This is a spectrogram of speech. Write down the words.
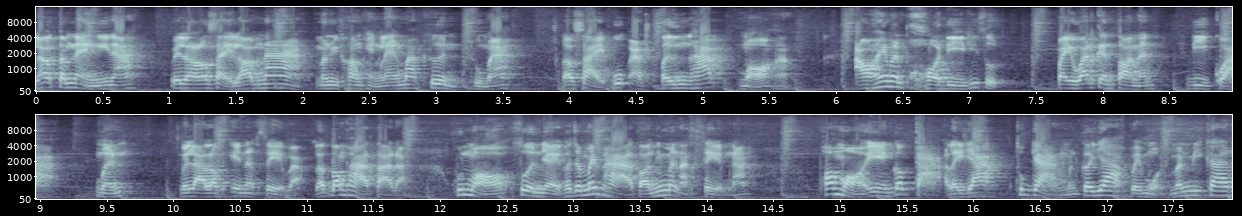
แล้วตำแหน่งนี้นะ เวลาเราใส่รอบหน้ามันมีความแข็งแรงมากขึ้นถูกไหมเราใส่ปุ๊บอัดตึงครับ หมอเอาให้มันพอดีที่สุด ไปวัดกันตอนนั้นดีกว่า เหมือน เวลาเราเอ็นอักเสบอะเราต้องผ่าตัดอะคุณหมอส่วนใหญ่เขาจะไม่ผ่าตอนที่มันอักเสบนะเพราะหมอเองก็กะระยะทุกอย่างมันก็ยากไปหมด มันมีการ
